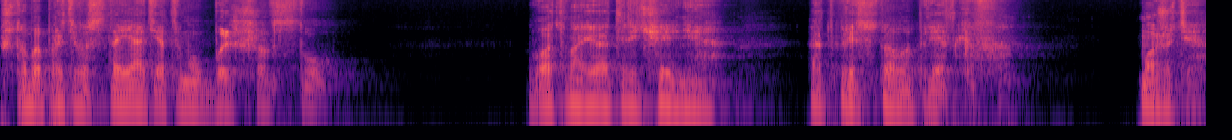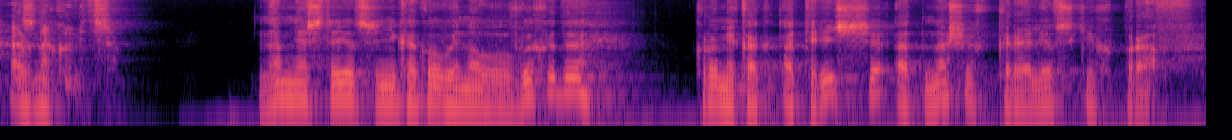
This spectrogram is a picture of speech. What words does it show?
чтобы противостоять этому большинству. Вот мое отречение от престола предков». Можете ознакомиться. Нам не остается никакого иного выхода, кроме как отречься от наших королевских прав.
